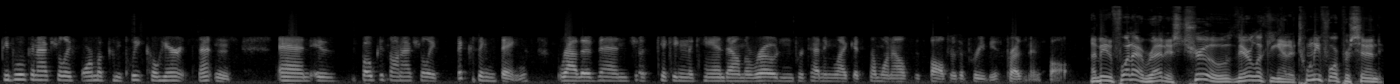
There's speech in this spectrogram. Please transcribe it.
people who can actually form a complete coherent sentence and is focused on actually fixing things rather than just kicking the can down the road and pretending like it's someone else's fault or the previous president's fault. I mean, if what I read is true, they're looking at a 24%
